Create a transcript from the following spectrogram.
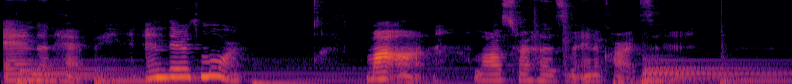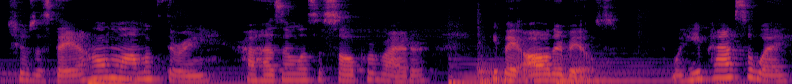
and unhappy. And there's more. My aunt lost her husband in a car accident. She was a stay at home mom of three. Her husband was the sole provider. He paid all their bills. When he passed away,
